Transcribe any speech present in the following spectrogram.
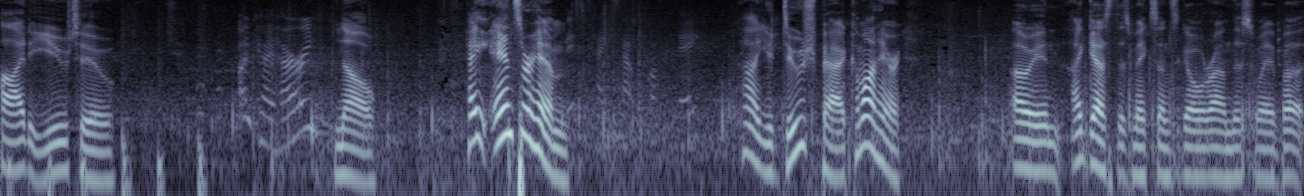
Hi to you too. Okay, Harry. No. Hey, answer him! This place. Ah, you douchebag. Come on, Harry. Oh, and I guess this makes sense to go around this way, but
